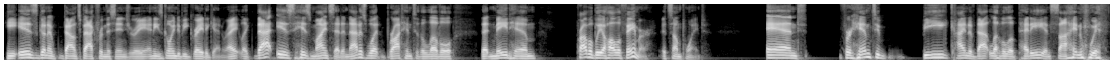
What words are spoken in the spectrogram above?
He is going to bounce back from this injury and he's going to be great again, right? Like that is his mindset and that is what brought him to the level that made him probably a Hall of Famer at some point. And for him to be kind of that level of petty and sign with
